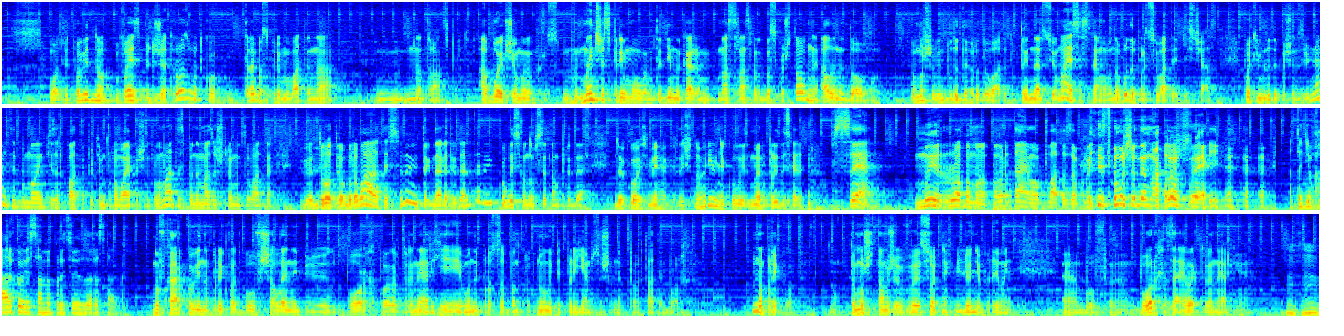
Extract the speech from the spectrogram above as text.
От, відповідно, весь бюджет розвитку треба спрямувати на, на транспорт. Або якщо ми менше спрямовуємо, тоді ми кажемо, у нас транспорт безкоштовний, але недовго. Тому що він буде деградувати. Тобто інерцію має система, воно буде працювати якийсь час. Потім люди почнуть звільнятися, бо маленькі зарплати, потім трамваї почнуть ламатись, бо нема за що ремонтувати, дроти обриватись, ну і так далі. так далі. Та, і колись воно все там прийде до якогось мегакритичного рівня, коли мер прийде і скаже: все, ми робимо, повертаємо оплату за проїзд, тому що нема грошей. А тоді в Харкові саме працює зараз так. Ну, в Харкові, наприклад, був шалений е, борг по електроенергії, і вони просто банкрутнули підприємство, щоб не повертати борг. Наприклад. Ну, тому що там же в сотнях мільйонів гривень е, був е, борг за електроенергію. Угу.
